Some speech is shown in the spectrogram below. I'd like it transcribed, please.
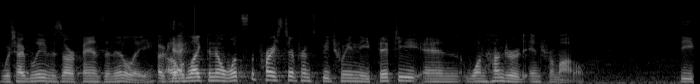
which I believe is our fans in Italy, okay. uh, would like to know what's the price difference between the 50 and 100 intra models? The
